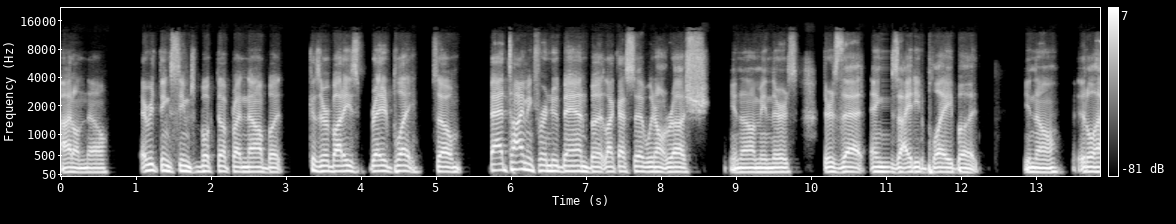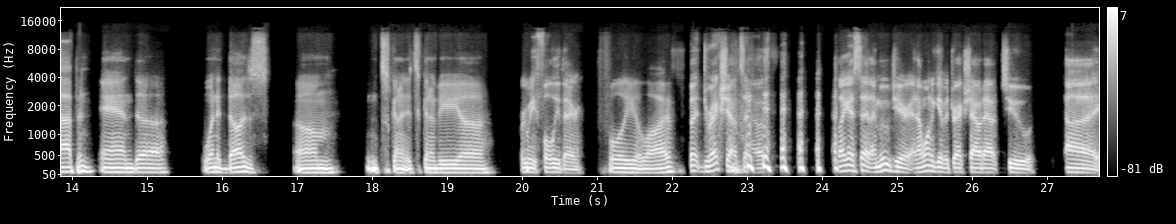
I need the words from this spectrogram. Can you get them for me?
I don't know everything seems booked up right now, but because everybody's ready to play. So bad timing for a new band, but like I said, we don't rush. You know, I mean, there's there's that anxiety to play, but you know, it'll happen. And uh when it does, um it's gonna it's gonna be uh we're gonna be fully there. Fully alive. But direct shouts out. like I said, I moved here and I want to give a direct shout out to uh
